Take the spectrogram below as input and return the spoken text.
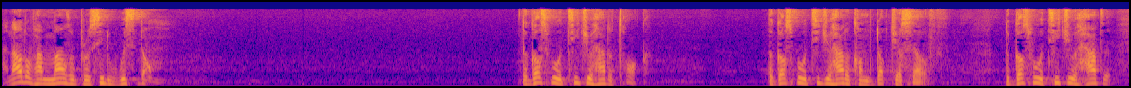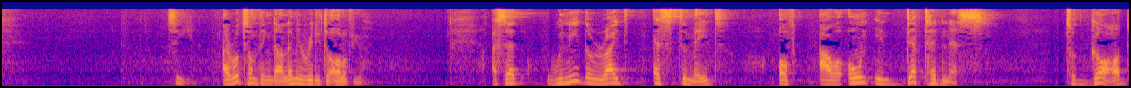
and out of her mouth will proceed wisdom. The gospel will teach you how to talk. The gospel will teach you how to conduct yourself. The gospel will teach you how to. See, I wrote something down. Let me read it to all of you. I said, We need the right estimate of our own indebtedness to God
